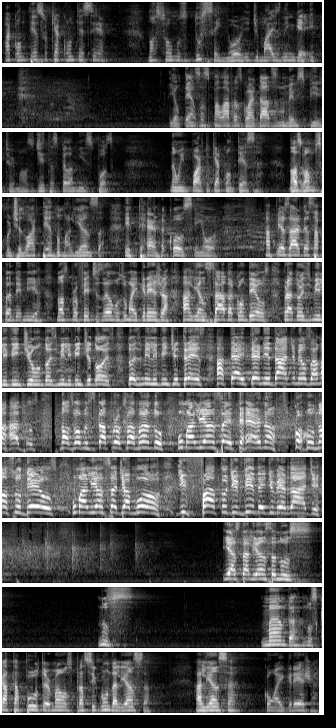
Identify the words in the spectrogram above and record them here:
aconteça o que acontecer, Nós somos do Senhor e de mais ninguém. E eu tenho essas palavras guardadas no meu espírito, irmãos, ditas pela minha esposa. Não importa o que aconteça, nós vamos continuar tendo uma aliança eterna com o Senhor apesar dessa pandemia, nós profetizamos uma igreja aliançada com Deus para 2021, 2022, 2023, até a eternidade, meus amados. Nós vamos estar proclamando uma aliança eterna com o nosso Deus, uma aliança de amor, de fato, de vida e de verdade. E esta aliança nos nos manda, nos catapulta, irmãos, para a segunda aliança, aliança com a igreja.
